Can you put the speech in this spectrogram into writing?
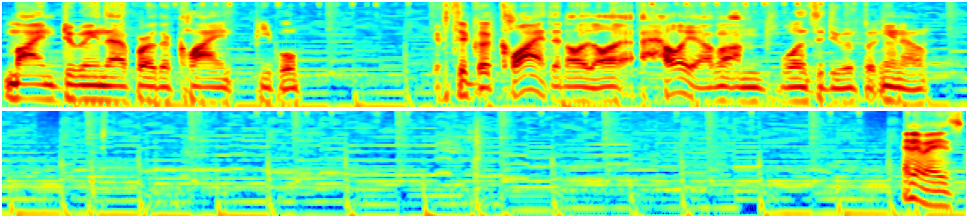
mind doing that for other client people. If it's a good client, then I'll, I'll hell yeah, I'm, I'm willing to do it. But you know. Anyways,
